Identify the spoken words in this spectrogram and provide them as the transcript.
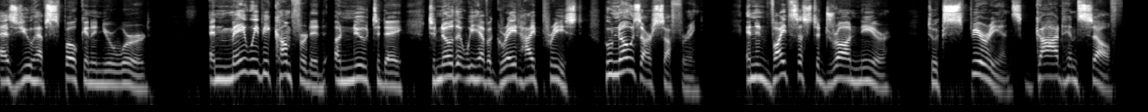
as you have spoken in your word and may we be comforted anew today to know that we have a great high priest who knows our suffering and invites us to draw near to experience God Himself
